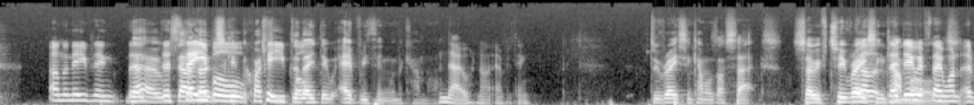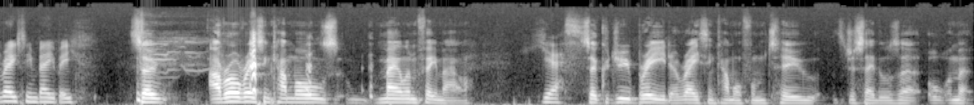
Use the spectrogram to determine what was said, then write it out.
on an evening, the, no, the don't- don't stable skip the question. people. Do they do everything with the camel? No, not everything. Do racing camels have sex? So if two Well, racing they camels, do if they want a racing baby. So are all racing camels male and female? Yes. So could you breed a racing camel from two? Just say there was an ultimate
